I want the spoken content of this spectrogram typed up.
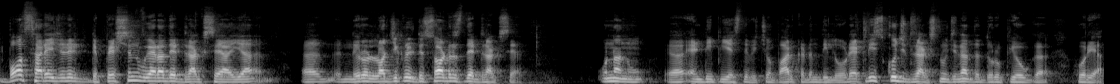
ਬਹੁਤ ਸਾਰੇ ਜਿਹੜੇ ਡਿਪਰੈਸ਼ਨ ਵਗੈਰਾ ਦੇ ਡਰੱਗਸ ਆ ਜਾਂ ਨਿਊਰੋਲੋਜੀਕਲ ਡਿਸਆਰਡਰਸ ਦੇ ਡਰੱਗਸ ਆ ਉਹਨਾਂ ਨੂੰ ਐਨਡੀਪੀਐਸ ਦੇ ਵਿੱਚੋਂ ਬਾਹਰ ਕੱਢਣ ਦੀ ਲੋੜ ਹੈ ਐਟਲੀਸਟ ਕੁਝ ਡਰੱਗਸ ਨੂੰ ਜਿਨ੍ਹਾਂ ਦਾ ਦੁਰਉਪਯੋਗ ਹੋ ਰਿਹਾ।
